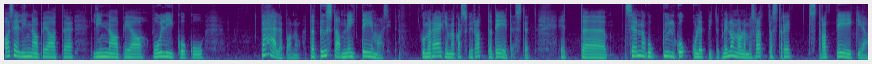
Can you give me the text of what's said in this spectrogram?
aselinnapeade, linnapea, volikogu tähelepanu, ta tõstab neid teemasid. kui me räägime kas või rattateedest, et, et äh, see on nagu küll kokku lepitud, meil on olemas rattastrateegia,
